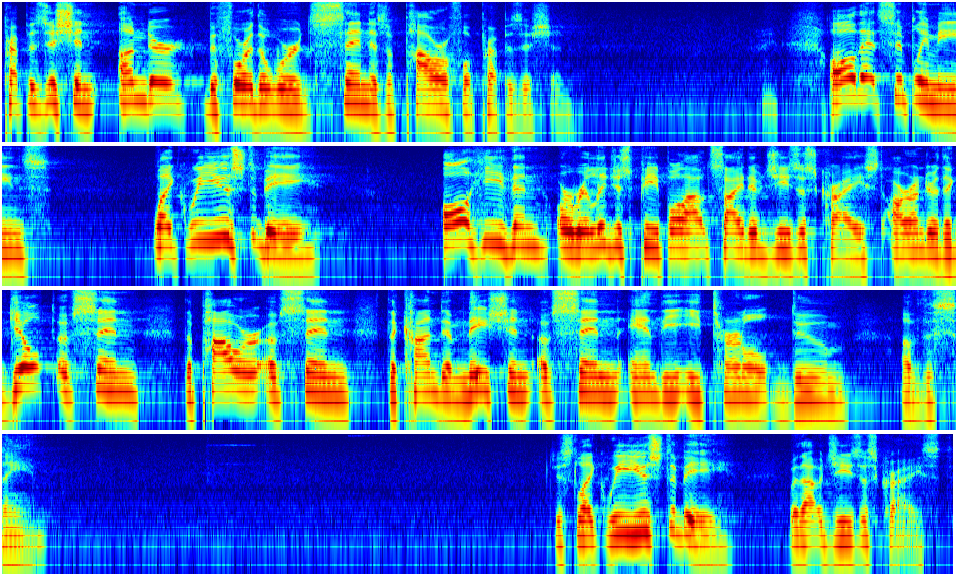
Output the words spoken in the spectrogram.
preposition under before the word sin is a powerful preposition. All that simply means, like we used to be, all heathen or religious people outside of Jesus Christ are under the guilt of sin, the power of sin, the condemnation of sin, and the eternal doom of the same. Just like we used to be without Jesus Christ.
